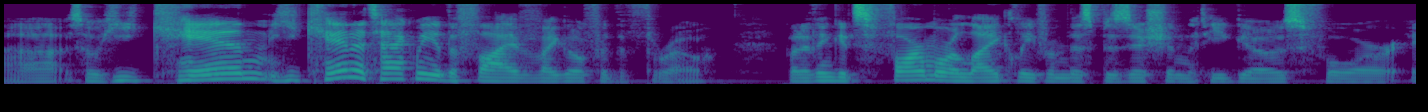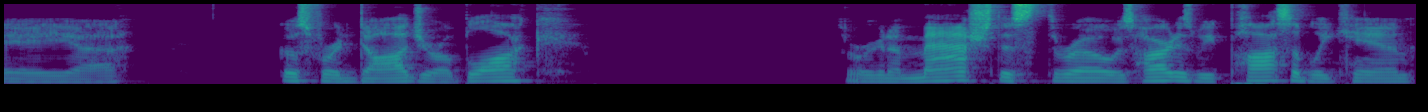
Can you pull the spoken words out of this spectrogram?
Uh, so he can he can attack me with the five if I go for the throw, but I think it's far more likely from this position that he goes for a uh, goes for a dodge or a block. So we're gonna mash this throw as hard as we possibly can.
